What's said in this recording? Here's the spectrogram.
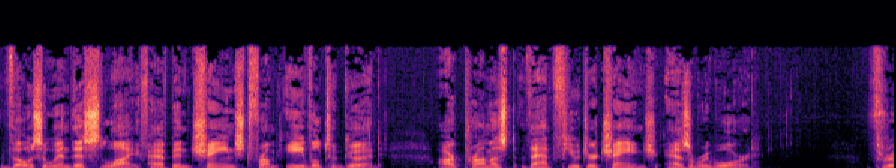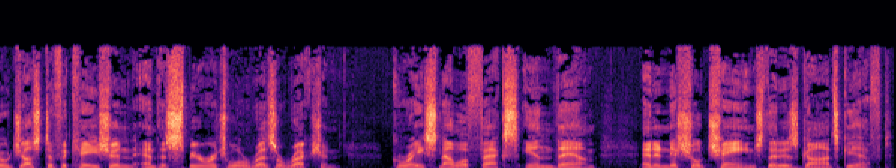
Those who in this life have been changed from evil to good are promised that future change as a reward. Through justification and the spiritual resurrection, grace now effects in them an initial change that is God's gift.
